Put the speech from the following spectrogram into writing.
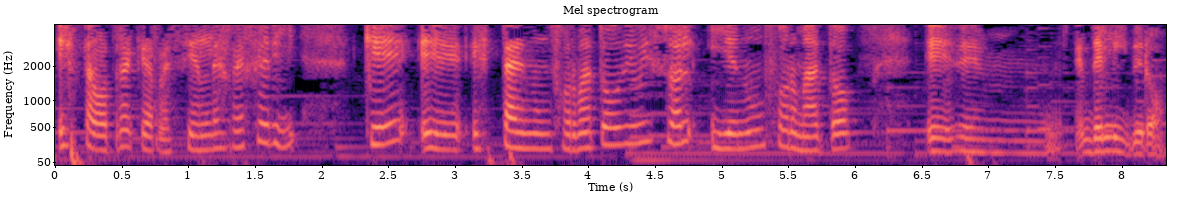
esta otra que recién les referí, que eh, está en un formato audiovisual y en un formato eh, de, libro.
